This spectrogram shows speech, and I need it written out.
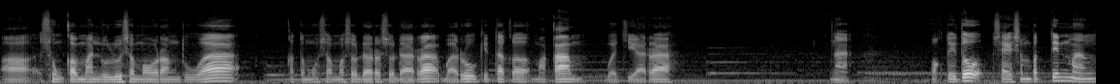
Uh, sungkaman dulu sama orang tua ketemu sama saudara-saudara baru kita ke makam buat ziarah. Nah waktu itu saya sempetin mang.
